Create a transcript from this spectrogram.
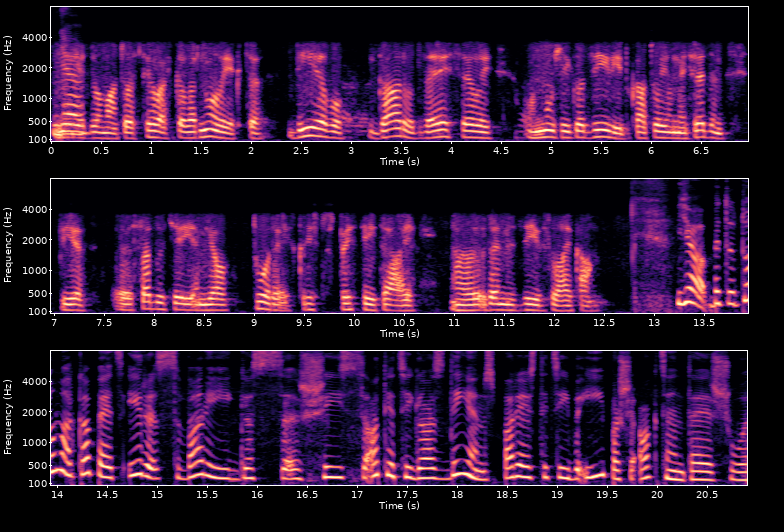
neiedomātos cilvēks, ka var noliegt dievu, garu, dvēseli un mūžīgo dzīvību, kā to jau mēs redzam pie uh, saduķējiem jau toreiz Kristus pestītāja uh, zemes dzīves laikā. Jā, bet tomēr kāpēc ir svarīgas šīs attiecīgās dienas? Pareizticība īpaši akcentē šo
